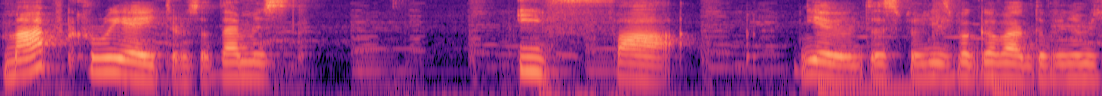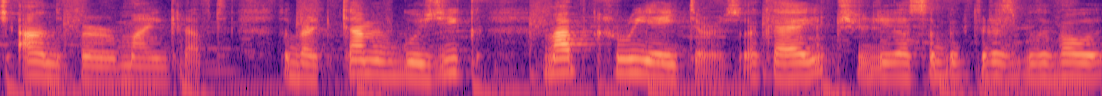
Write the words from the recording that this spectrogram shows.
Map Creators, a tam jest IFA. Nie wiem, to jest pewnie zbagowane, to powinno być Unfair Minecraft. Dobra, klikamy w guzik. Map Creators, ok? Czyli osoby, które zbudowały...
